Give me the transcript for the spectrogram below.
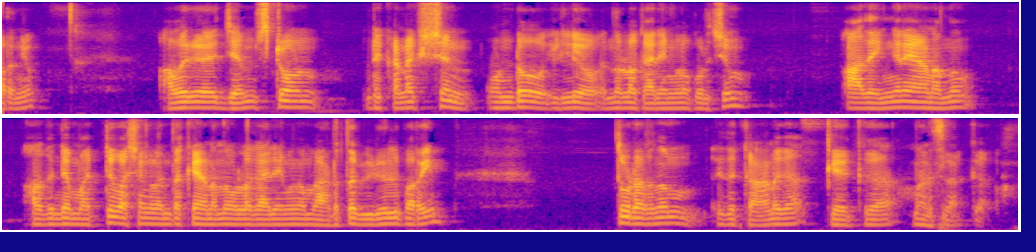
പറഞ്ഞു. അവർ ജെം സ്റ്റോണിന്റെ കണക്ഷൻ ഉണ്ടോ ഇല്ലയോ എന്നുള്ള കാര്യങ്ങളെക്കുറിച്ചും അതെങ്ങനെയാണെന്നും അതിന്റെ മറ്റ് വശങ്ങൾ എന്തൊക്കെയാണെന്നുള്ള കാര്യങ്ങൾ നമ്മൾ അടുത്ത വീഡിയോയിൽ പറയും. തുടർന്നും ഇത് കാണുക കേൾക്കുക മനസ്സിലാക്കുക.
